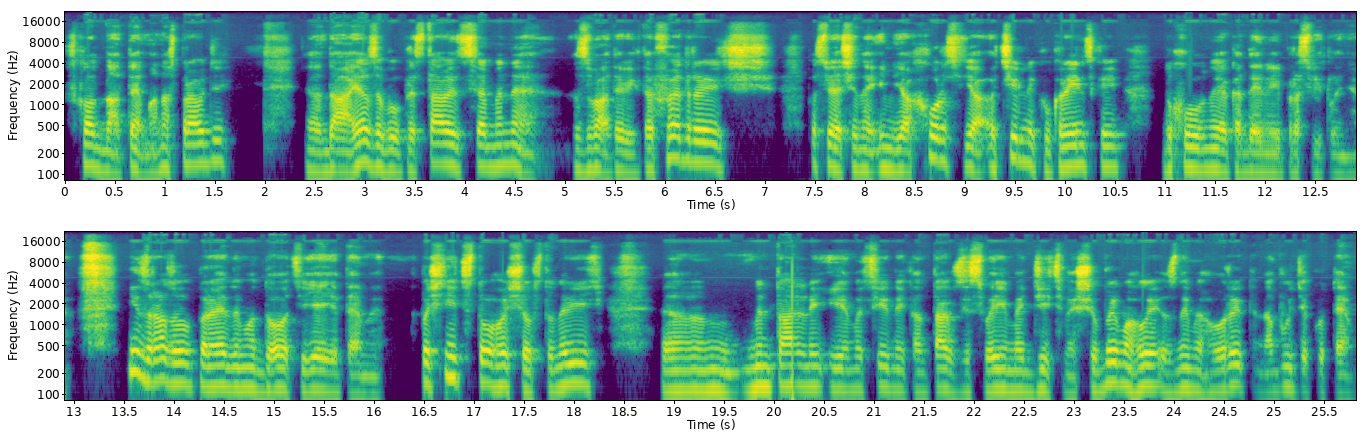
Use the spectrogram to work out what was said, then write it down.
складна тема насправді. Е, Да, я забув представитися. Мене звати Віктор Федорович, посвячене ім'я Хорс, я очільник Української духовної академії просвітлення. І зразу перейдемо до цієї теми. Почніть з того, що встановіть е, ментальний і емоційний контакт зі своїми дітьми, щоб ви могли з ними говорити на будь-яку тему.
